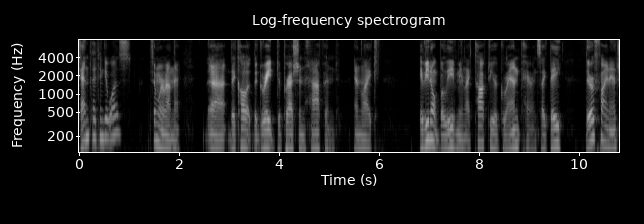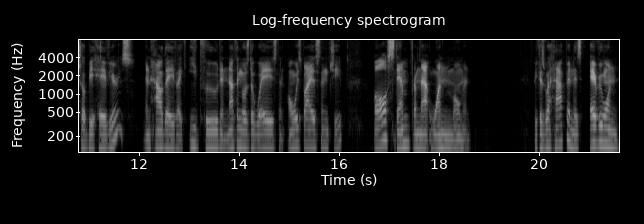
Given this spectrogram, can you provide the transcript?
10th i think it was somewhere around there. Uh, they call it the Great Depression happened, and like, if you don't believe me, like, talk to your grandparents. Like, they, their financial behaviors and how they like eat food and nothing goes to waste and always buy this thing cheap, all stem from that one moment. Because what happened is everyone,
